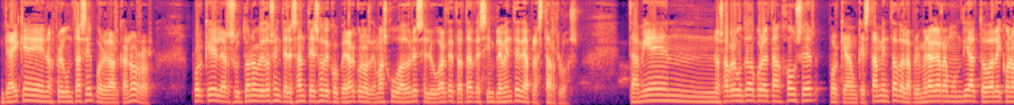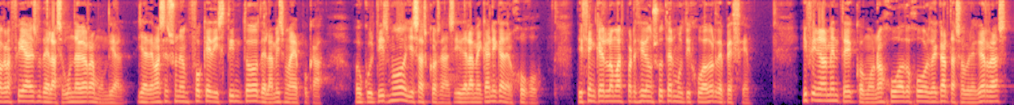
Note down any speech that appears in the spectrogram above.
De ahí que nos preguntase por el Arcan Horror, porque le resultó novedoso e interesante eso de cooperar con los demás jugadores en lugar de tratar de simplemente de aplastarlos. También nos ha preguntado por el Tannhauser, porque aunque está ambientado en la Primera Guerra Mundial, toda la iconografía es de la Segunda Guerra Mundial, y además es un enfoque distinto de la misma época, ocultismo y esas cosas, y de la mecánica del juego. Dicen que es lo más parecido a un shooter multijugador de PC. Y finalmente, como no ha jugado juegos de cartas sobre guerras,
